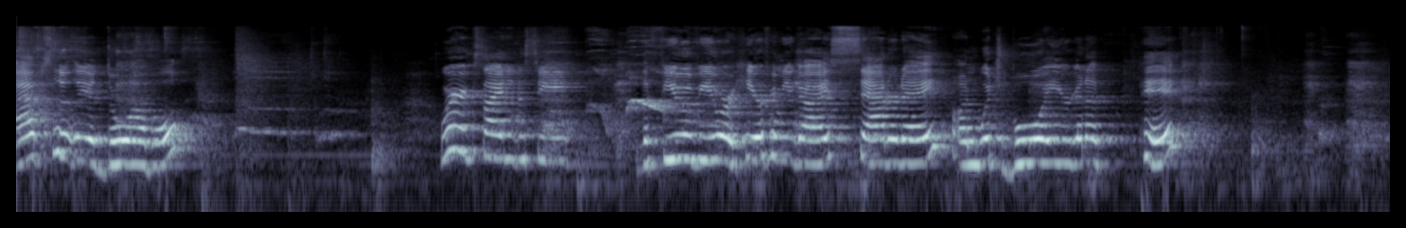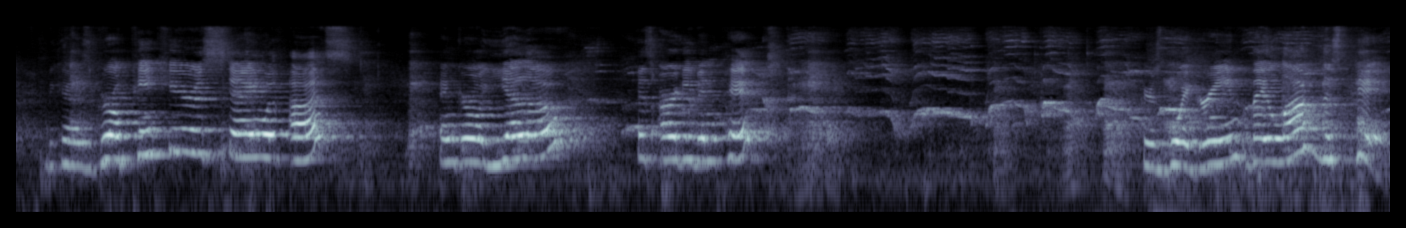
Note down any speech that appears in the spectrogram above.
absolutely adorable. We're excited to see the few of you or hear from you guys Saturday on which boy you're going to pick because girl pink here is staying with us and girl yellow has already been picked. Here's boy green. They love this pig.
